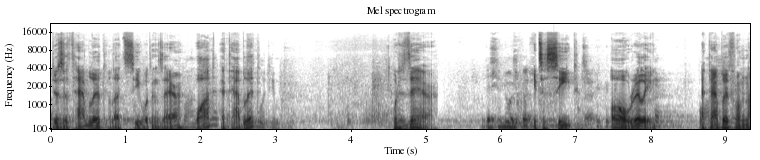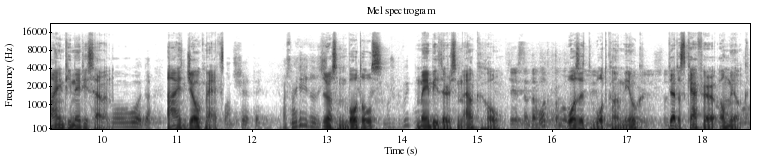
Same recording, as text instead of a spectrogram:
There's a tablet, let's see what is in there. What? A tablet? What is there? It's a seat. Oh, really? A tablet from 1987. Nice joke, Max. There are some bottles. Maybe there's some alcohol. Was it vodka or milk? That is kefir or milk?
